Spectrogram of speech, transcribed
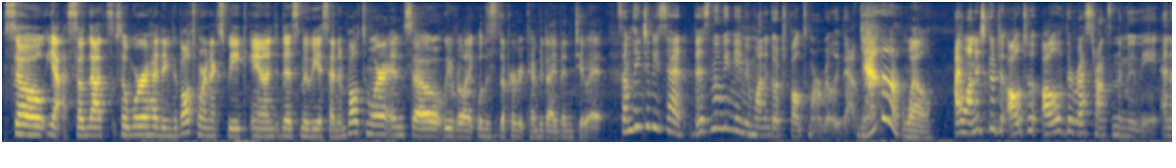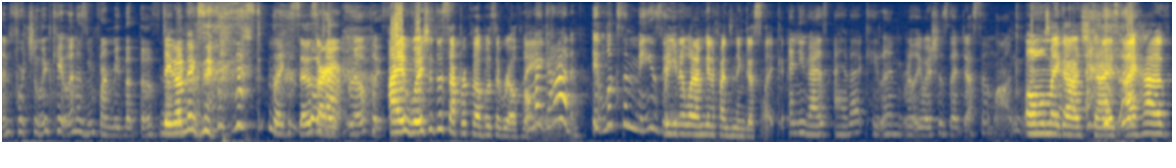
So yeah, so that's so we're heading to Baltimore next week, and this movie is set in Baltimore, and so we were like, well, this is the perfect time to dive into it. Something to be said. This movie made me want to go to Baltimore really bad. Yeah. Well, I wanted to go to all to all of the restaurants in the movie, and unfortunately, Caitlin has informed me that those they don't exist. like so sorry. real places. I wish that the Supper Club was a real thing. oh my god, it looks amazing. But you know what? I'm gonna find something just like it. And you guys, I bet Caitlin really wishes that Justin Long. Oh my gosh, guys, I have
